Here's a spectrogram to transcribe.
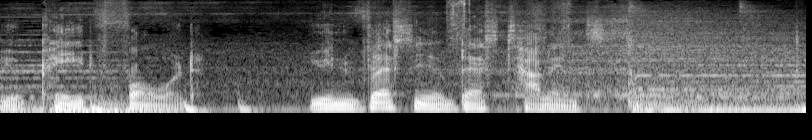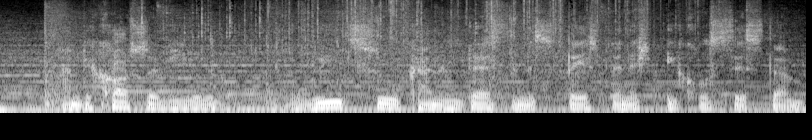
you pay it forward. You invest in your best talent. And because of you, we too can invest in the Spacefinish ecosystem.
